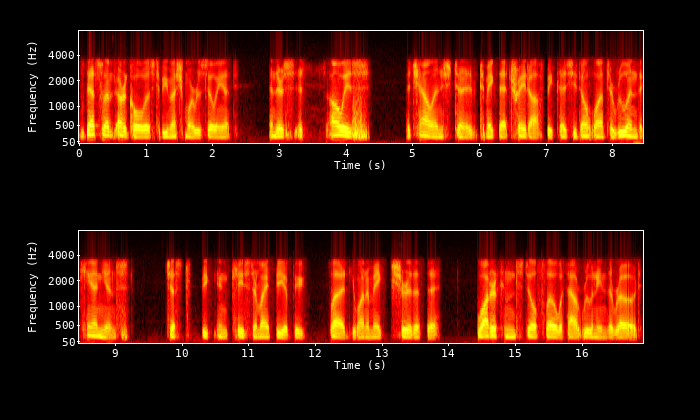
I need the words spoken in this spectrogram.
That's what our goal is to be much more resilient. And there's it's always challenge to to make that trade off because you don't want to ruin the canyons just be, in case there might be a big flood. You want to make sure that the water can still flow without ruining the road.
